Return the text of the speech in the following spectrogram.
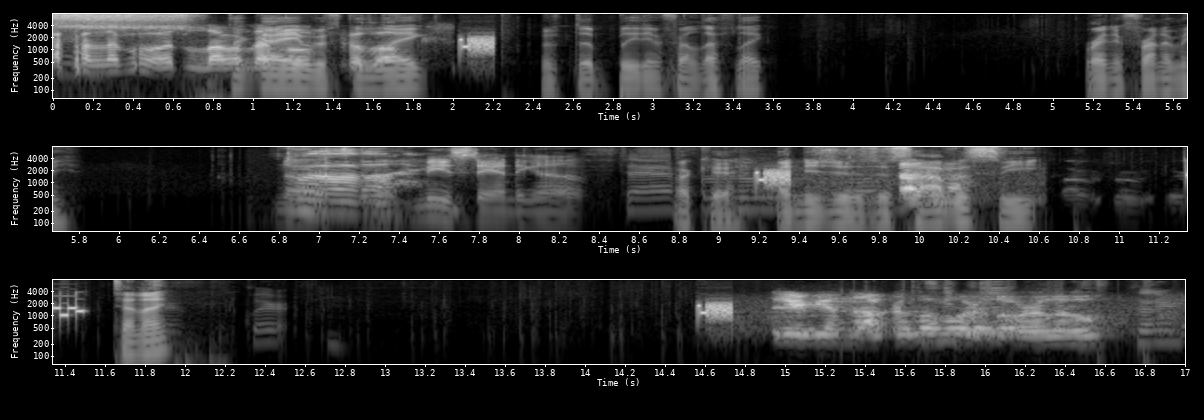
upper level or the lower the guy level? with the Cover. leg, with the bleeding front left leg, right in front of me? No, it's uh, me standing up. Okay, I need you to just have a seat. Ten nine. Clear. Is it gonna be on the upper level or lower level? Clear.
